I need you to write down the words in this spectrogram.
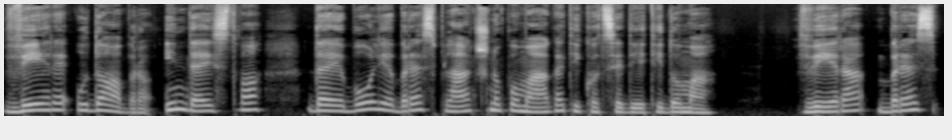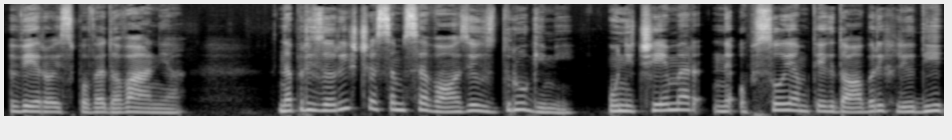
Vere v dobro in dejstvo, da je bolje brezplačno pomagati, kot sedeti doma. Vera brez veroizpovedovanja. Na prizorišče sem se vozil z drugimi, v ničemer ne obsojam teh dobrih ljudi,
